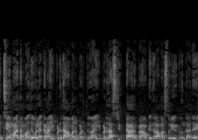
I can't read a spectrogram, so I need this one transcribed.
நிச்சயமா இந்த மது விலக்கை நான் இப்படிதான் அமல்படுத்துவேன் இப்படிதான் ஸ்ட்ரிக்டா இருப்பேன் அப்படிங்கிற மாதிரி சொல்லிட்டு இருந்தாரு.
